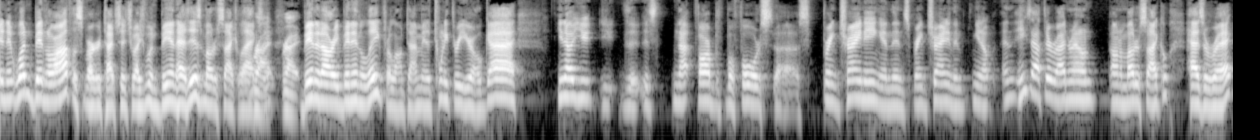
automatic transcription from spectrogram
and it wasn't Ben Roethlisberger type situation when Ben had his motorcycle accident. Right, right. Ben had already been in the league for a long time. I mean, a 23 year old guy. You know, you, you the, it's not far before uh, spring training, and then spring training, then you know, and he's out there riding around on, on a motorcycle, has a wreck,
